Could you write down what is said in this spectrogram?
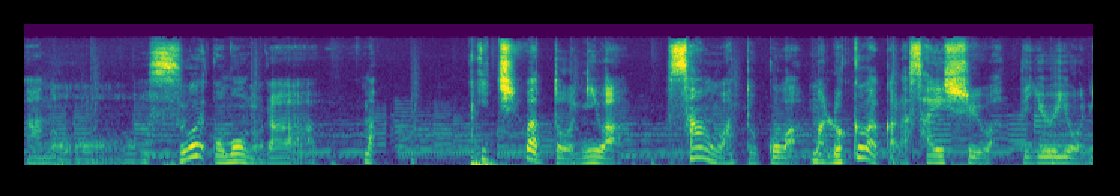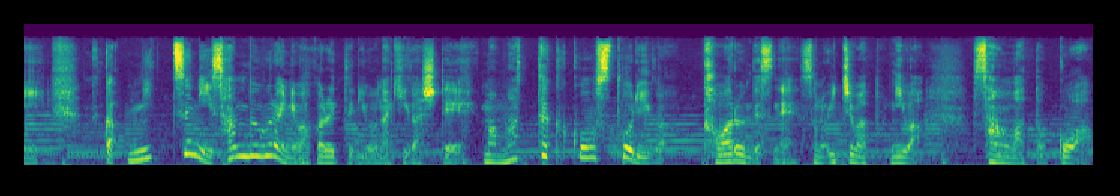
あのー、すごい思うのがまあ1話と2話3話と5話、まあ、6話から最終話っていうようになんか3つに3部ぐらいに分かれてるような気がして、まあ、全くこうストーリーが変わるんですね。その1話と2話3話と5話、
